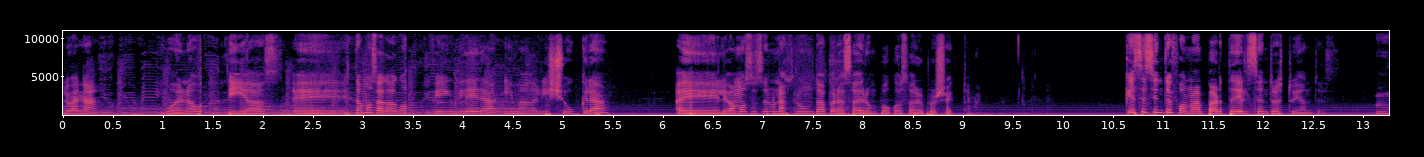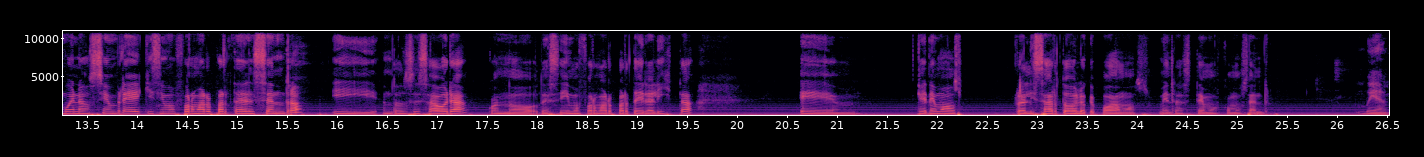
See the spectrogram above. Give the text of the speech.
Luana, Bueno, buenos días. Eh, estamos acá con Sofía Inglera y Magali Yucra. Eh, le vamos a hacer unas preguntas para saber un poco sobre el proyecto. ¿Qué se siente formar parte del centro de estudiantes? Bueno, siempre quisimos formar parte del centro y entonces ahora, cuando decidimos formar parte de la lista, eh, queremos realizar todo lo que podamos mientras estemos como centro. Bien.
